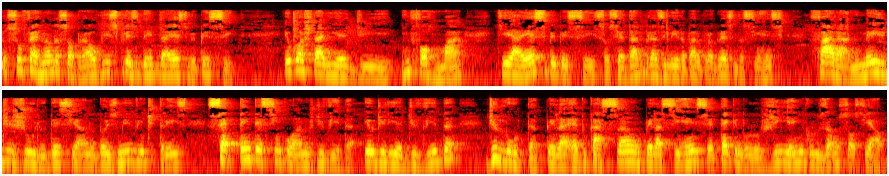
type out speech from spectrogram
Eu sou Fernanda Sobral, vice-presidente da SBPC. Eu gostaria de informar que a SBPC, Sociedade Brasileira para o Progresso da Ciência, fará no mês de julho desse ano 2023 75 anos de vida. Eu diria de vida, de luta pela educação, pela ciência, tecnologia e inclusão social.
